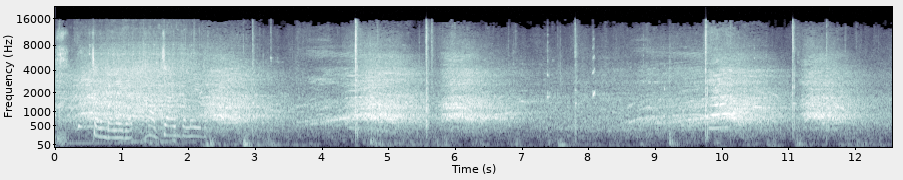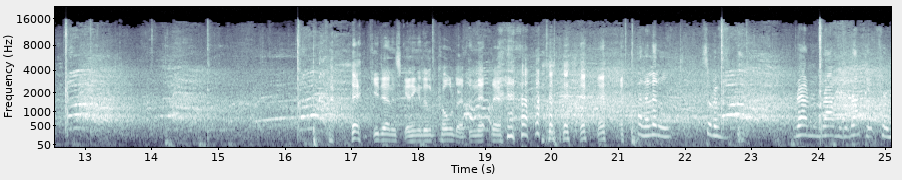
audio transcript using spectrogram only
Oh, don't believe it. I don't believe it. Gideon is getting a little cold at the net there. And a little sort of round and round with the racket from.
